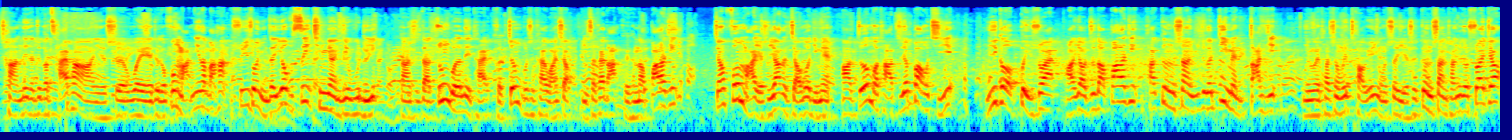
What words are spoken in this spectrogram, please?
场内的这个裁判啊也是为这个疯马捏了把汗。虽说你在 UFC 轻量级无敌，但是在中国的擂台可真不是开玩笑。比赛开打，可以看到巴拉金将疯马也是压在角落里面啊，折磨他，直接抱起一个背摔啊。要知道巴拉金他更善于这个地面砸击，因为他身为草原勇士，也是更擅长这个摔跤。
